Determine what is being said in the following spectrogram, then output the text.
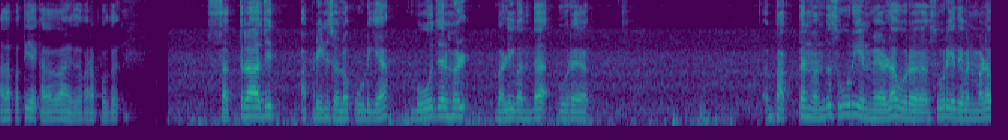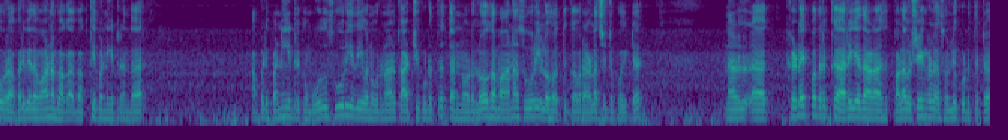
அதை பற்றிய கதை தான் இது வரப்போகுது. சத்ராஜித் அப்படின்னு சொல்லக்கூடிய போஜர்கள் வழிவந்த ஒரு பக்தன் வந்து சூரியன் மேலே ஒரு சூரிய தேவன் மேலே ஒரு அபரிவிதமான பக பக்தி பண்ணிக்கிட்டு இருந்தார். அப்படி பண்ணிக்கிட்டு இருக்கும்போது சூரிய தேவன் ஒரு நாள் காட்சி கொடுத்து தன்னோட லோகமான சூரிய லோகத்துக்கு அவரை அழைச்சிட்டு போயிட்டு நல் கிடைப்பதற்கு அரியதான பல விஷயங்களை சொல்லி கொடுத்துட்டு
